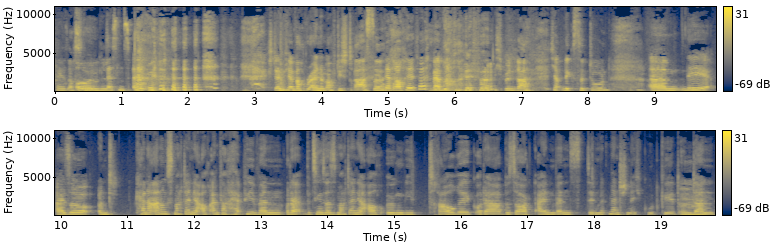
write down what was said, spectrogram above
Kann ich jetzt auch so Und- Lessons gucken. Ich stelle mich einfach random auf die Straße. Wer braucht Hilfe? Wer braucht Hilfe? Ich bin da. Ich habe nichts zu tun. Ähm, nee, also, und keine Ahnung, es macht einen ja auch einfach happy, wenn, oder beziehungsweise es macht einen ja auch irgendwie traurig oder besorgt einen, wenn es den Mitmenschen nicht gut geht. Und dann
